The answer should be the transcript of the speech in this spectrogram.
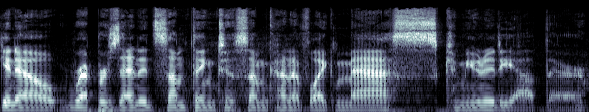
you know represented something to some kind of like mass community out there.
